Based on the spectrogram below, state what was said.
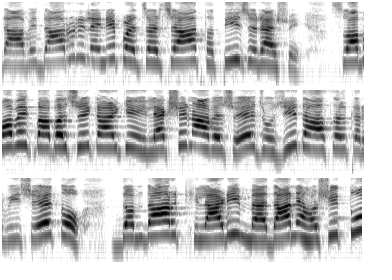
દાવેદારોને લઈને પણ ચર્ચા થતી જ રહેશે. સ્વાભાવિક બાબત છે કારણ કે ઇલેક્શન આવે છે, જો જીત હાંસલ કરવી છે તો દમદાર ખેલાડી મેદાને હશે તો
